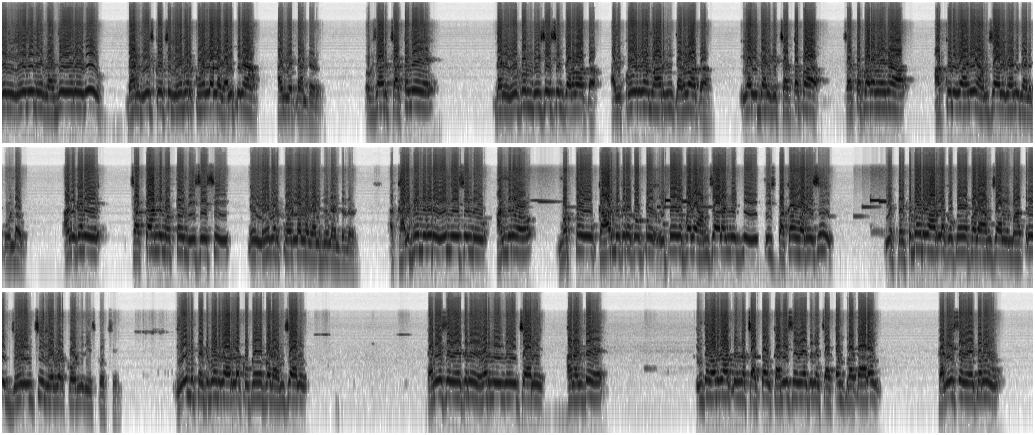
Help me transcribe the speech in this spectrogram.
నేను లేదు నేను రద్దు చేయలేదు దాన్ని తీసుకొచ్చి లేబర్ కోడ్లలో కలిపిన అని చెప్పి అంటాడు. ఒకసారి చట్టమే దాని రూపం తీసేసిన తర్వాత అది కోడ్గా మారిన తర్వాత ఇక దానికి చట్టప చట్టపరమైన హక్కులు కానీ అంశాలు కానీ దానికి ఉండవు. అందుకని చట్టాన్ని మొత్తం తీసేసి నేను లేబర్ కోడ్లలో కలిపింది అంటున్నాడు. ఆ కలిపింది కూడా ఏం చేసిండు? అందులో మొత్తం కార్మికులకు ఉపయోగపడే అంశాలన్నింటినీ తీసి పక్కకు పడేసి ఇక పెట్టుబడిదారులకు ఉపయోగపడే అంశాలను మాత్రం జోడించి లేబర్ కోడ్ని తీసుకొచ్చింది. ఏంటి పెట్టుబడిదారులకు ఉపయోగపడే అంశాలు? కనీస వేతనం ఎవరు నిర్ణయించాలి అని అంటే ఇంతవరకు ఉన్న చట్టం కనీస వేతన చట్టం ప్రకారం కనీస వేతనం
